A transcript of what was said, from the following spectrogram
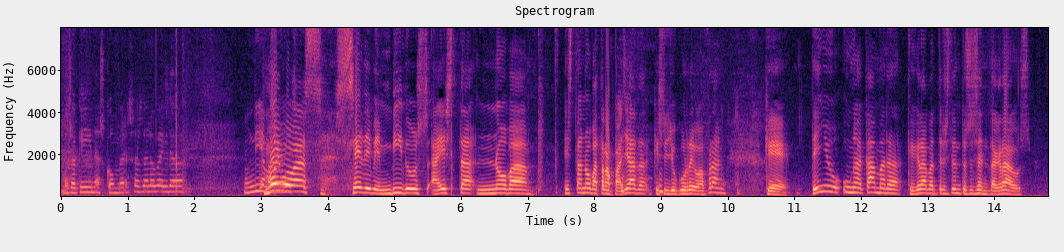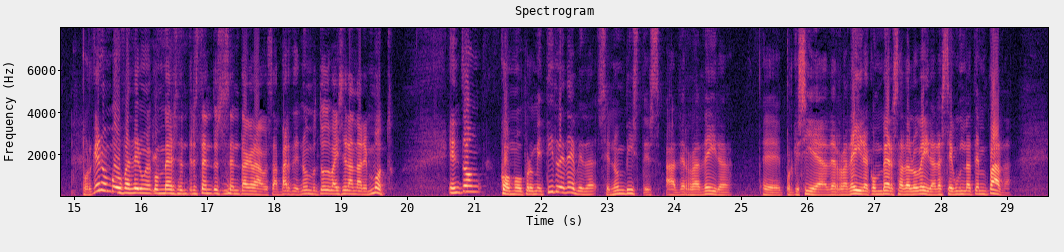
Estamos aquí nas conversas da Lobeira. Un día máis. Moi boas, sede benvidos a esta nova esta nova atrapallada que se lle ocorreu a Fran, que teño unha cámara que grava 360 graus, por que non vou facer unha conversa en 360 graus? Aparte, non todo vai ser andar en moto. Entón, como prometido é débeda, se non vistes a derradeira, eh, porque si sí, é a derradeira conversa da Lobeira da segunda tempada,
